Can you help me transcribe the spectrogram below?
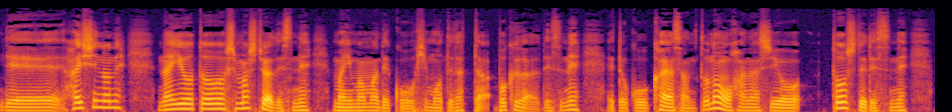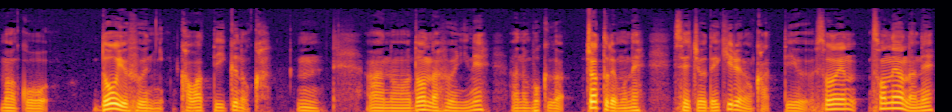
で、配信のね、内容としましてはですね、まあ今までこう、ひも手だった僕がですね、えっと、こう、かやさんとのお話を通してですね、まあこう、どういう風に変わっていくのか、うん。あの、どんな風にね、あの、僕がちょっとでもね、成長できるのかっていう、そういう、そんなようなね、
